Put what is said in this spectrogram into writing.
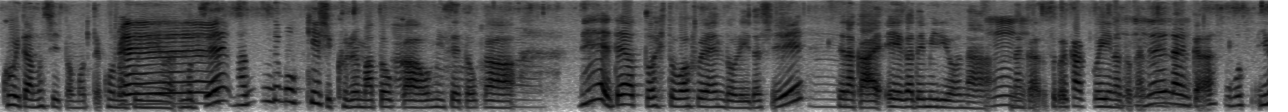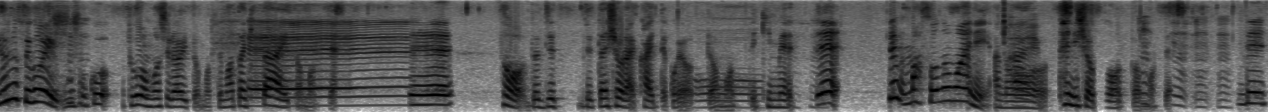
ごい楽しいと思ってこの国は、へー。もう全何でも大きいし車とかお店とか、ねであと人はフレンドリーだし。うん。でなんか映画で見るような、うん。なんかすごいかっこいいのとかね、うんなんかもういろいろすごいここすごい面白いと思ってまた来たいと思って、へー。でそうでぜ絶対将来帰ってこようって思って決めて、でもまあその前にあの、はい。手に職をと思って。で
